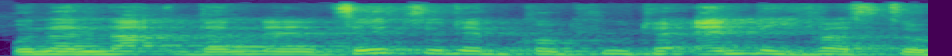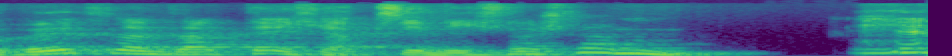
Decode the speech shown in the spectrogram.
Und dann, dann erzählst du dem Computer endlich, was du willst, und dann sagt er, ich habe Sie nicht verstanden. Ja.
